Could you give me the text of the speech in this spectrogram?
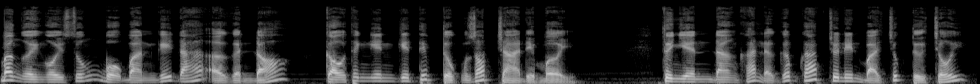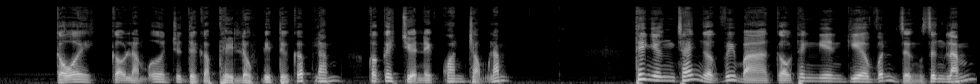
Ba người ngồi xuống bộ bàn ghế đá ở gần đó, cậu thanh niên kia tiếp tục rót trà để mời. Tuy nhiên đang khá là gấp gáp cho nên bà Trúc từ chối. Cậu ơi, cậu làm ơn cho tôi gặp thầy Lục đi tôi gấp lắm, có cái chuyện này quan trọng lắm. Thế nhưng trái ngược với bà, cậu thanh niên kia vẫn dừng dưng lắm.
